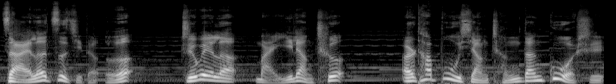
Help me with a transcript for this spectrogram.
宰了自己的鹅，只为了买一辆车，而他不想承担过失。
